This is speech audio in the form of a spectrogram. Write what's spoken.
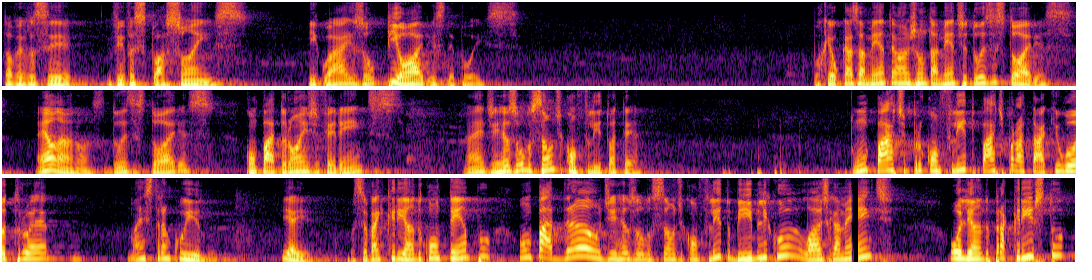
Talvez você viva situações iguais ou piores depois. Porque o casamento é um ajuntamento de duas histórias. É ou não, irmãos? Duas histórias com padrões diferentes, né, de resolução de conflito até. Um parte para o conflito, parte para o ataque, o outro é mais tranquilo. E aí? Você vai criando com o tempo um padrão de resolução de conflito bíblico, logicamente, olhando para Cristo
